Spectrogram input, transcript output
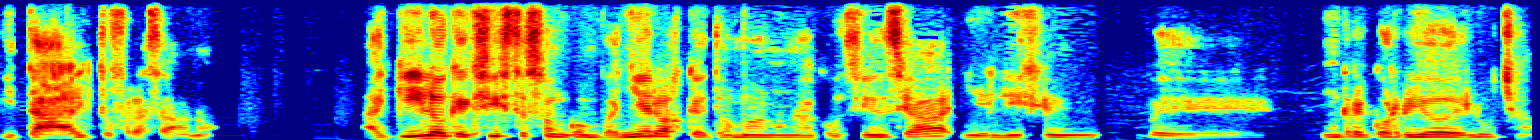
y tal, tu frazado, no. Aquí lo que existe son compañeros que toman una conciencia y eligen eh, un recorrido de lucha.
